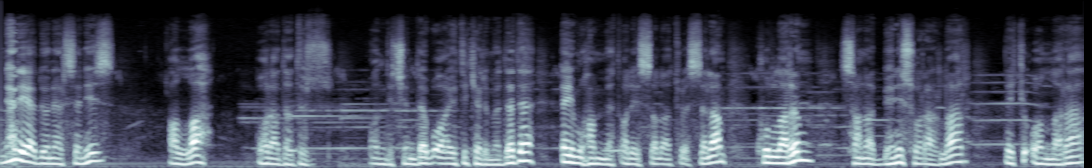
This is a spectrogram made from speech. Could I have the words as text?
Nereye dönerseniz Allah oradadır. Onun için de bu ayeti kerimede de ey Muhammed aleyhissalatu vesselam kullarım sana beni sorarlar de onlara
